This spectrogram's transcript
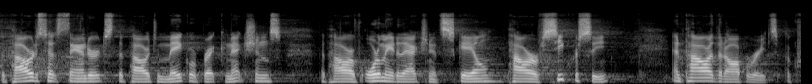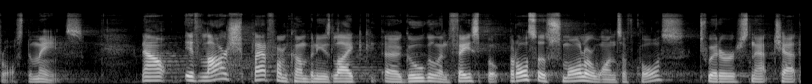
The power to set standards, the power to make or break connections, the power of automated action at scale, power of secrecy, and power that operates across domains. Now, if large platform companies like uh, Google and Facebook, but also smaller ones, of course, Twitter, Snapchat,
